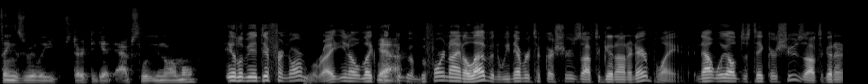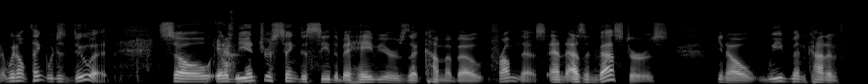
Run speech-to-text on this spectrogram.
things really start to get absolutely normal. It'll be a different normal, right? You know, like think Yeah, about before 9/11, we never took our shoes off to get on an airplane. Now we all just take our shoes off to get on. We don't think we just do it. So it'll be interesting to see the behaviors that come about from this. And as investors, you know, we've been kind of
